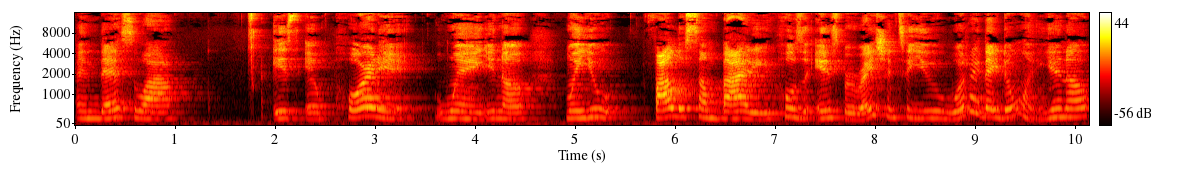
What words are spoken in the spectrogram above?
And that's why it's important when, you know, when you follow somebody who's an inspiration to you, what are they doing? You know,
